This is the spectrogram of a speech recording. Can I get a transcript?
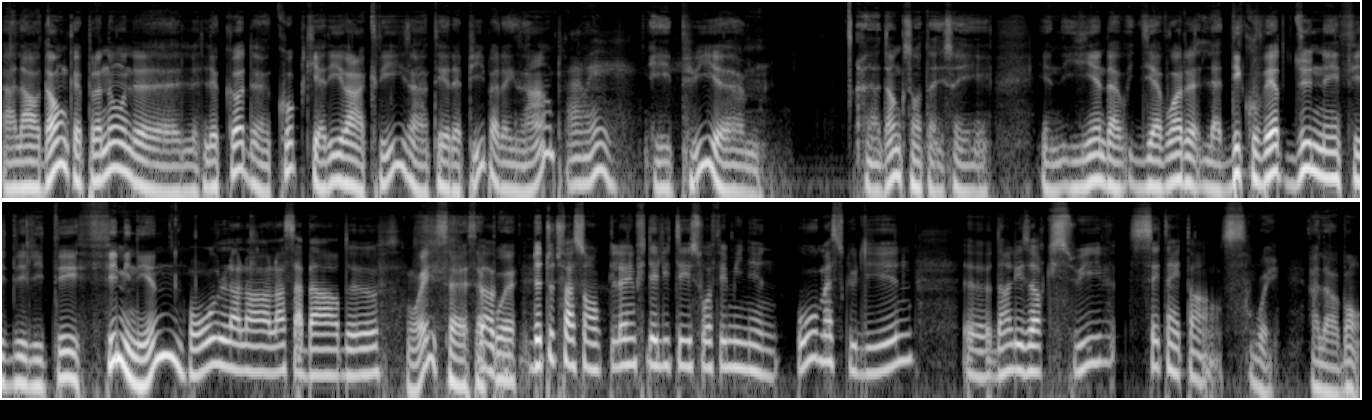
Alors donc, prenons le, le- le cas d'un couple qui arrive en crise, en thérapie par exemple. Ah oui. Et puis, euh, euh, donc, sont, il vient d'y avoir la découverte d'une infidélité féminine. Oh là là, là, ça barde. Oui, ça, ça Ah, pourrait... De toute façon, que l'infidélité soit féminine ou masculine, euh, dans les heures qui suivent, c'est intense. Oui. Alors, bon.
